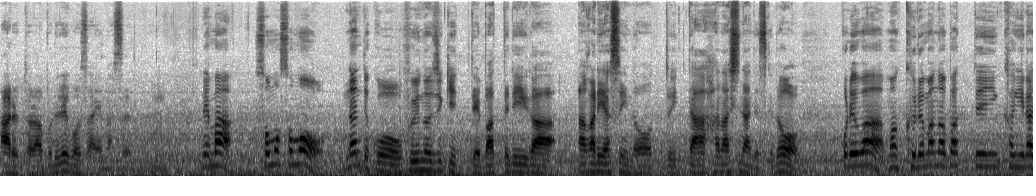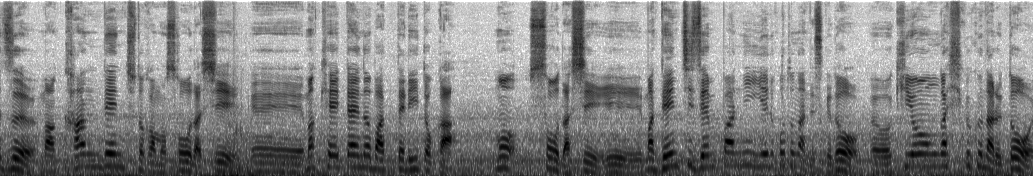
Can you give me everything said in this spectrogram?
あるトラブルでございます、うん、でまあそもそもなんでこう冬の時期ってバッテリーが上がりやすいのといった話なんですけどこれはま車のバッテリーに限らず、まあ、乾電池とかもそうだし、えー、まあ、携帯のバッテリーとかもそうだし、まあ、電池全般に言えることなんですけど気温が低くなると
